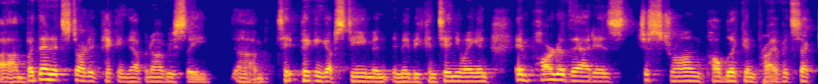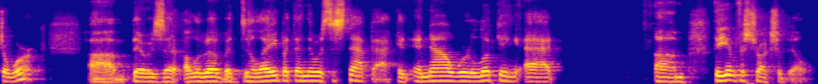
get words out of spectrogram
um, but then it started picking up, and obviously um, t- picking up steam and, and, maybe continuing. And and part of that is just strong public and private sector work. Um, there was a, a, little bit of a delay, but then there was the snapback, and, and now we're looking at um, the infrastructure bill.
